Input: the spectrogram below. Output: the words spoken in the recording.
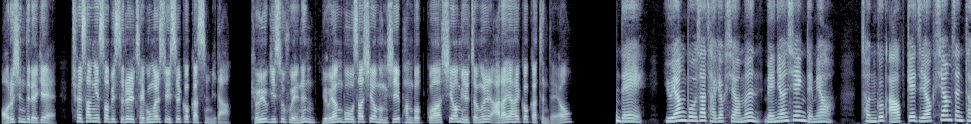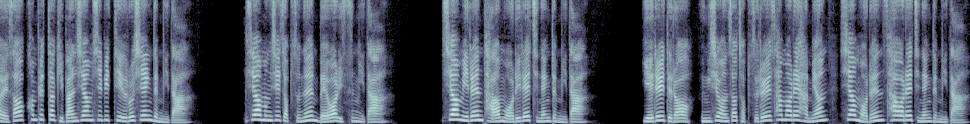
어르신들에게 최상의 서비스를 제공할 수 있을 것 같습니다. 교육 이수 후에는 요양보호사 시험 응시 방법과 시험 일정을 알아야 할 것 같은데요. 네, 요양보호사 자격시험은 매년 시행되며 전국 9개 지역 시험센터에서 컴퓨터 기반 시험 CBT으로 시행됩니다. 시험 응시 접수는 매월 있습니다. 시험일은 다음 월일에 진행됩니다. 예를 들어 응시원서 접수를 3월에 하면 시험월은 4월에 진행됩니다.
